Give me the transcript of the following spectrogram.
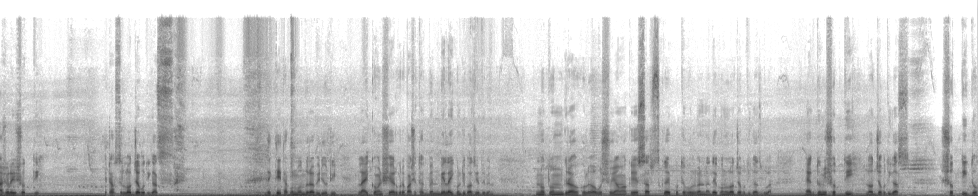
আসলেই সত্যি, এটা হচ্ছে লজ্জাবতী গাছ। দেখতেই থাকুন বন্ধুরা ভিডিওটি। লাইক, কমেন্ট, শেয়ার করে পাশে থাকবেন, বেল আইকনটি বাজিয়ে দেবেন। নতুন গ্রাহক হলে অবশ্যই আমাকে সাবস্ক্রাইব করতে ভুলবেন না। দেখুন লজ্জাপতি গাছগুলা। একদমই সত্যি লজ্জাপতি গাছ। সত্যি তো।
